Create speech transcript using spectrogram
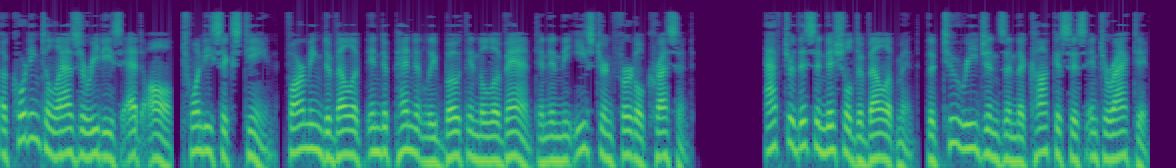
According to Lazaridis et al., 2016, farming developed independently both in the Levant and in the Eastern Fertile Crescent. After this initial development, the two regions and the Caucasus interacted,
